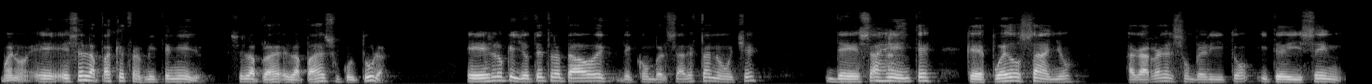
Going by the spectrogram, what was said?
Bueno, eh, esa es la paz que transmiten ellos, esa es la, la, paz de su cultura. Es lo que yo te he tratado de, conversar esta noche de esa gente que después de dos años agarran el sombrerito y te dicen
